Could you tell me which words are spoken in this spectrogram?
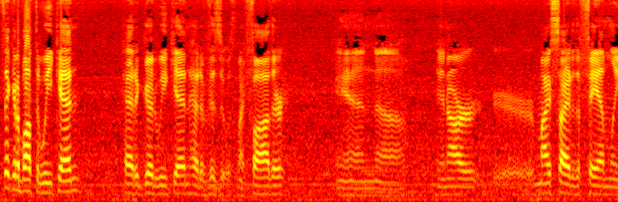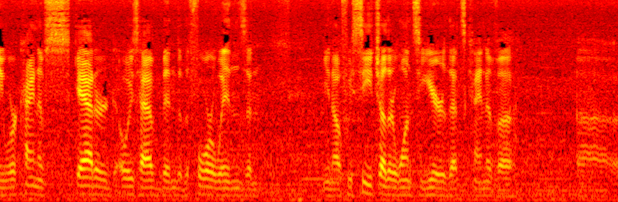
thinking about the weekend. Had a good weekend. Had a visit with my father, and uh, in our er, my side of the family, we're kind of scattered. Always have been to the four winds, and you know, if we see each other once a year, that's kind of a uh,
